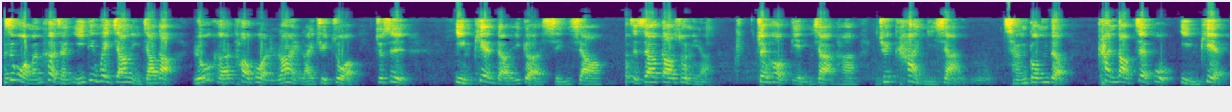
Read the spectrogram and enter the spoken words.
可是我们课程一定会教你教到如何透过 Line 来去做，就是影片的一个行销。我只是要告诉你啊，最后点一下它，你去看一下，成功的看到这部影片。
